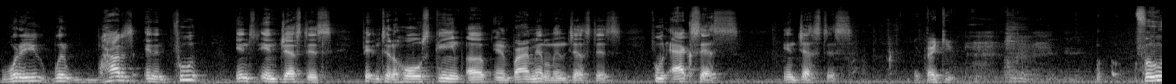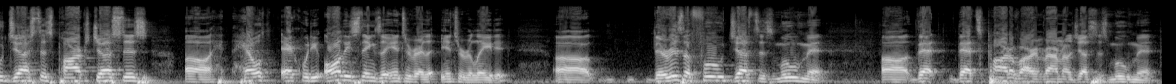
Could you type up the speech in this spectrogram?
What are you? What, how does food in, injustice fit into the whole scheme of environmental injustice, food access injustice? Thank you. Food justice, parks justice, uh, health equity, all these things are interrel interrelated. Uh, there is a food justice movement uh, that that's part of our environmental justice movement,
